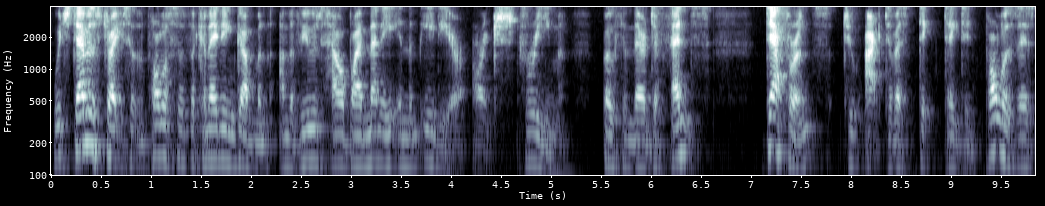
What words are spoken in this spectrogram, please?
which demonstrates that the policies of the Canadian government and the views held by many in the media are extreme, both in their defence, deference to activist dictated policies,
